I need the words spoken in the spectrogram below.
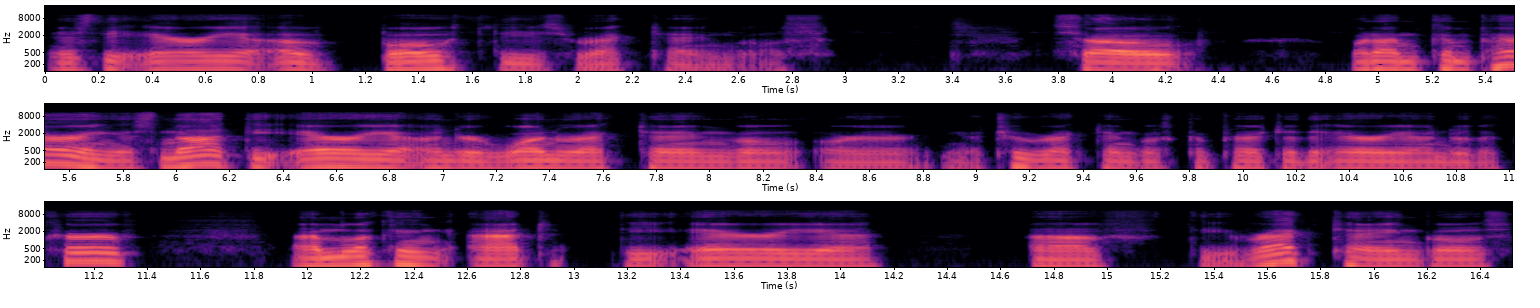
is the area of both these rectangles. So what I'm comparing is not the area under one rectangle or you know, two rectangles compared to the area under the curve. I'm looking at the area of the rectangles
